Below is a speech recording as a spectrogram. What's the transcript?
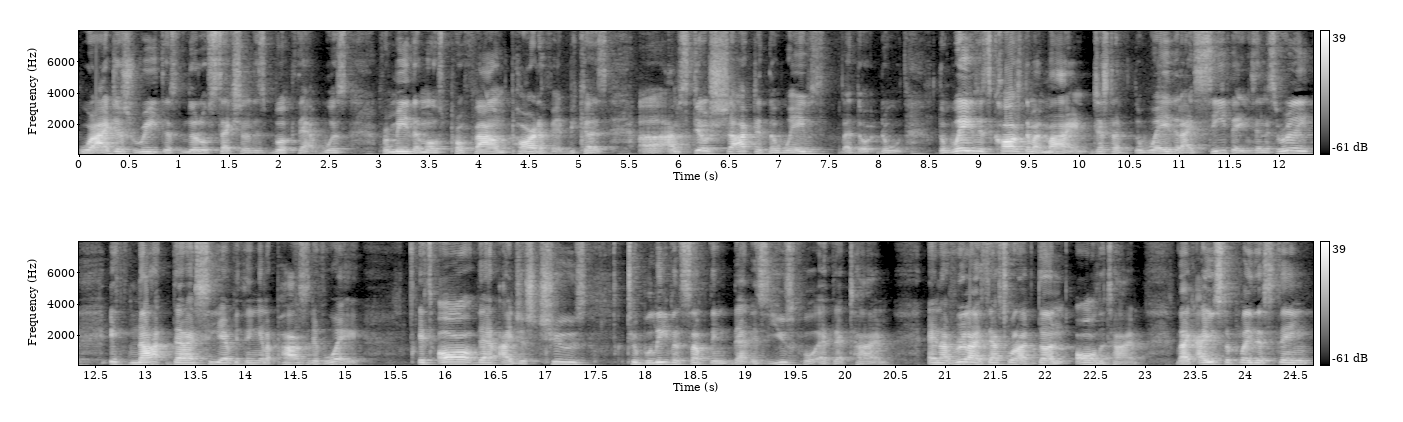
where I just read this little section of this book that was for me the most profound part of it because uh, I'm still shocked at the waves that the, the the waves it's caused in my mind, just the, the way that I see things. And it's really it's not that I see everything in a positive way. It's all that I just choose to believe in something that is useful at that time. And I've realized that's what I've done all the time. Like I used to play this thing.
